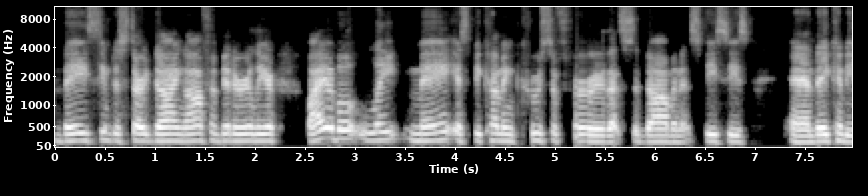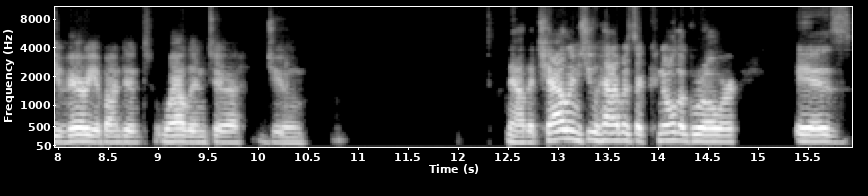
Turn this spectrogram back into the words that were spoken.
They seem to start dying off a bit earlier. By about late May, it's becoming crucifer, that's the dominant species, and they can be very abundant well into June. Now, the challenge you have as a canola grower is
